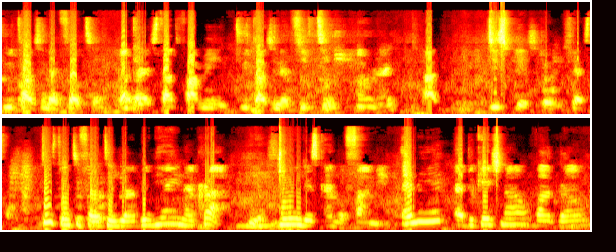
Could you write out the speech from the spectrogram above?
2014 and Okay. I start farming in 2015 All right. at this place first time. Since 2014, you have been here in Accra Yes. doing this kind of farming. Any educational background?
